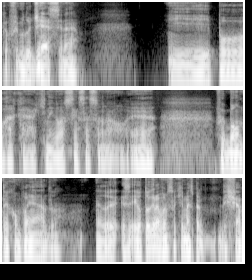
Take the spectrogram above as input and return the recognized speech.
que é o filme do Jesse, né? E, porra, cara, que negócio sensacional. É, foi bom ter acompanhado. Eu, eu tô gravando isso aqui mais para deixar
